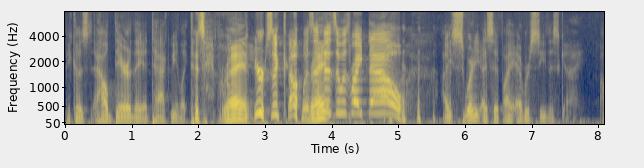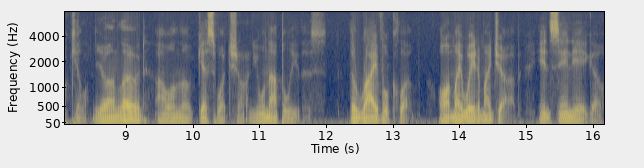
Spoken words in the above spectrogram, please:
Because how dare they attack me like this Right. years ago? As Right. it, this was right now. I swear to you, I said, if I ever see this guy, I'll kill him. You'll unload. I will unload. Guess what, Sean? You will not believe this. The rival club, on my way to my job in San Diego,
